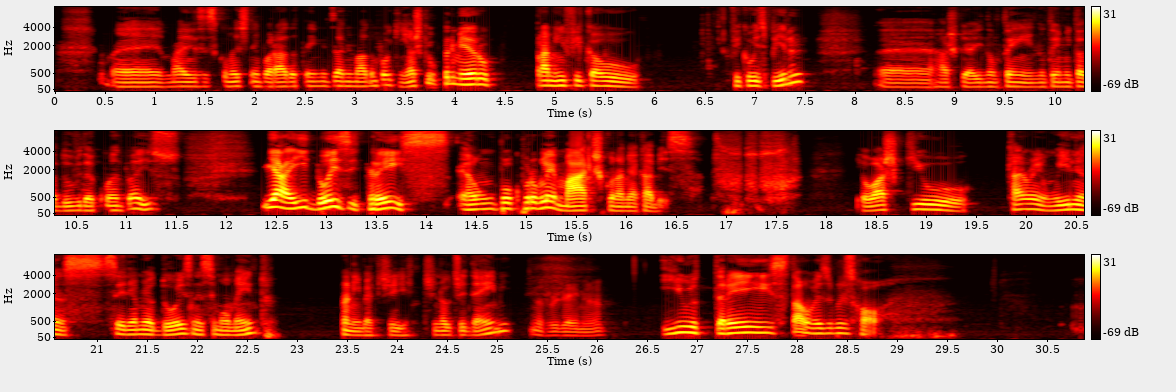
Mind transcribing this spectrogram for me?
É, mas esse começo de temporada tem me desanimado um pouquinho. Acho que o primeiro, para mim, fica o fica o Spiller. É, acho que aí não tem, não tem muita dúvida quanto a isso. E aí, 2 e 3 é um pouco problemático na minha cabeça. Eu acho que o Kyron Williams seria meu 2 nesse momento. Running back de, de Notre Dame. Notre Dame, né? E o 3, talvez o Bruce Hall.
